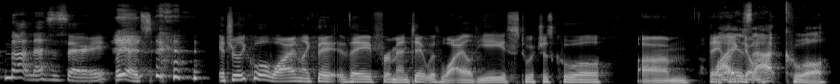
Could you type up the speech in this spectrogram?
not necessary. But yeah, it's it's really cool wine. Like they they ferment it with wild yeast, which is cool. Um, they Why like is don't- that cool?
